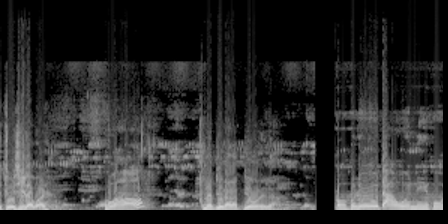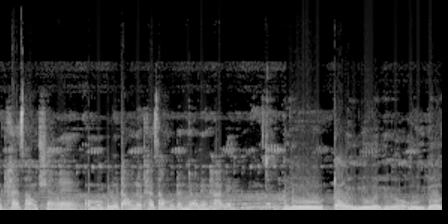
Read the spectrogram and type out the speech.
အကျိုးရှိလာပါတယ်ကိုကရောတနက်ပြက်ကတာပြောတယ်ဗျာဟိုဘလို့တာဝန်တွေကိုထမ်းဆောင်ချင်လဲဟိုဘလို့တာဝန်တွေထမ်းဆောင်မှုတွေညှော်လင့်ထားလဲဘလို့တောင်းဝင်မျိုးပဲဖြစ်တော့ဟိုကျွန်တော်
